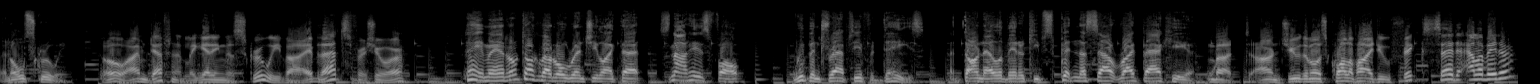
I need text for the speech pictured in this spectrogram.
And old Screwy. Oh, I'm definitely getting the screwy vibe, that's for sure. Hey, man, don't talk about old Wrenchy like that. It's not his fault. We've been trapped here for days. That darn elevator keeps spitting us out right back here. But aren't you the most qualified to fix said elevator?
